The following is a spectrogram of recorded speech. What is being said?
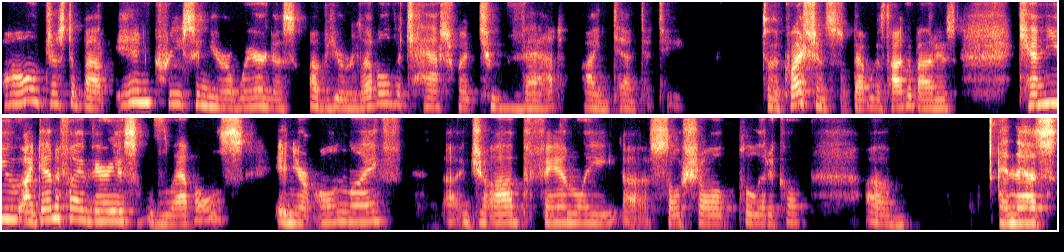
all just about increasing your awareness of your level of attachment to that identity. So the questions that we'll talk about is, can you identify various levels in your own life, uh, job, family, uh, social, political? Um, and as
